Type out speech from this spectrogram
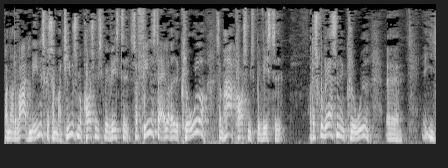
Og når der var et menneske som Martinus med kosmisk bevidsthed, så findes der allerede kloder, som har kosmisk bevidsthed. Og der skulle være sådan en klode øh, i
